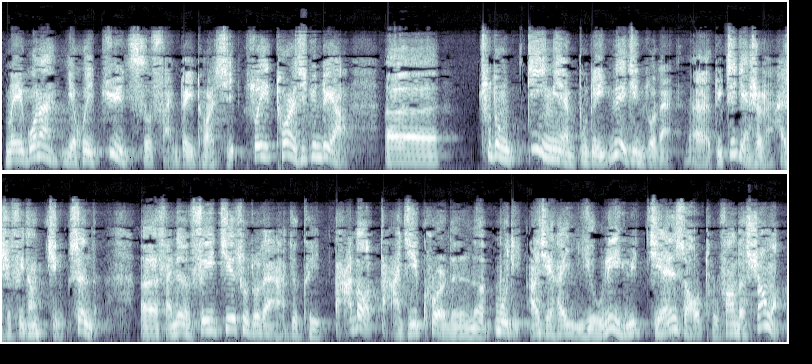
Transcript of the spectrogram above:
美国呢也会据此反对土耳其。所以，土耳其军队啊，呃。出动地面部队越境作战，呃，对这件事呢还是非常谨慎的，呃，反正非接触作战啊就可以达到打击库尔德人的目的，而且还有利于减少土方的伤亡。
